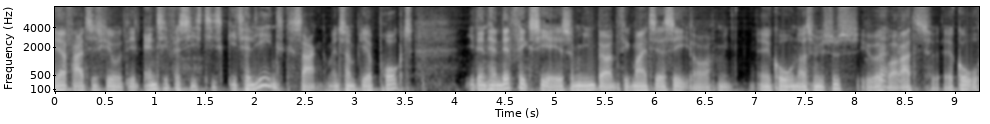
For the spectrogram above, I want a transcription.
det er faktisk jo det er en antifascistisk italiensk sang, men som bliver brugt i den her Netflix-serie, som mine børn fik mig til at se, og min øh, kone, og som jeg synes i øvrigt var ret øh, god,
